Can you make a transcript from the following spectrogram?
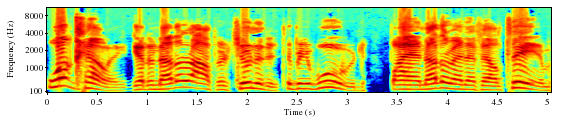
Will Kelly get another opportunity to be wooed by another NFL team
